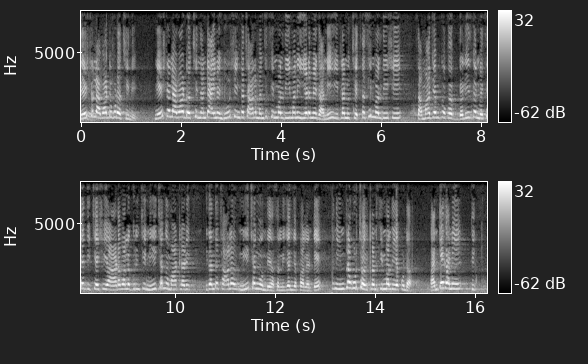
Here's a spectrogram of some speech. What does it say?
నేషనల్ అవార్డు కూడా వచ్చింది. నేషనల్ అవార్డు వచ్చిందంటే ఆయన చూసి ఇంకా చాలా మంచి సినిమాలు తీయమని ఇవ్వడమే కానీ ఇట్లా నువ్వు చెత్త సినిమాలు తీసి సమాజంకి ఒక గలీజ్గా మెసేజ్ ఇచ్చేసి ఆడవాళ్ళ గురించి నీచంగా మాట్లాడి ఇదంతా చాలా నీచంగా ఉంది అసలు నిజం చెప్పాలంటే. ఇంట్లో కూర్చో ఇట్లాంటి సినిమాలు తీయకుండా. అంతేగాని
